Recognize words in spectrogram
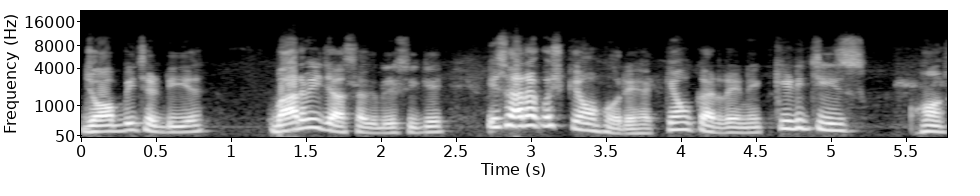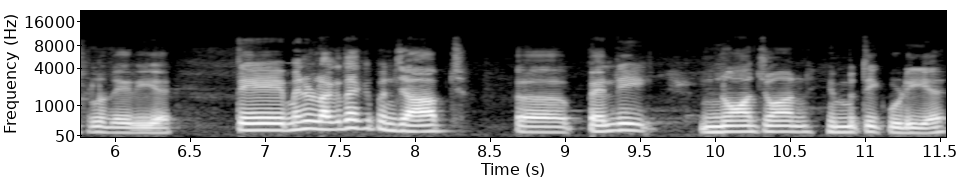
ਜੌਬ ਵੀ ਛੱਡੀ ਹੈ ਬਾਹਰ ਵੀ ਜਾ ਸਕਦੇ ਸੀਗੇ। ਇਹ ਸਾਰਾ ਕੁਝ ਕਿਉਂ ਹੋ ਰਿਹਾ ਹੈ? ਕਿਉਂ ਕਰ ਰਹੇ ਨੇ? ਕਿਹੜੀ ਚੀਜ਼ ਹੌਸਲਾ ਦੇ ਰਹੀ ਹੈ? ਤੇ ਮੈਨੂੰ ਲੱਗਦਾ ਕਿ ਪੰਜਾਬ 'ਚ ਪਹਿਲੀ ਨੌਜਵਾਨ ਹਿੰਮਤੀ ਕੁੜੀ ਹੈ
